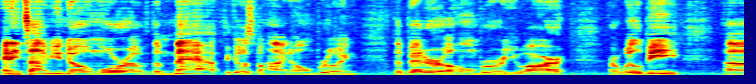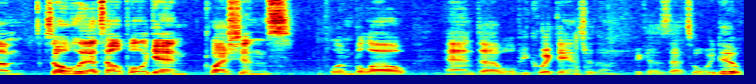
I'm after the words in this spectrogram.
anytime you know more of the math that goes behind home brewing, the better a home brewer you are or will be. Um, so hopefully that's helpful. Again, questions, put them below, and uh, we'll be quick to answer them because that's what we do.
